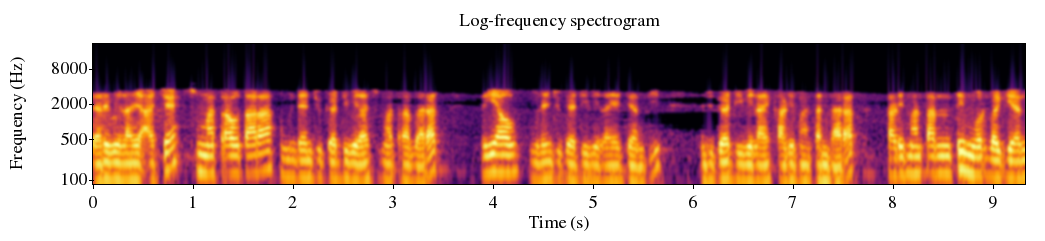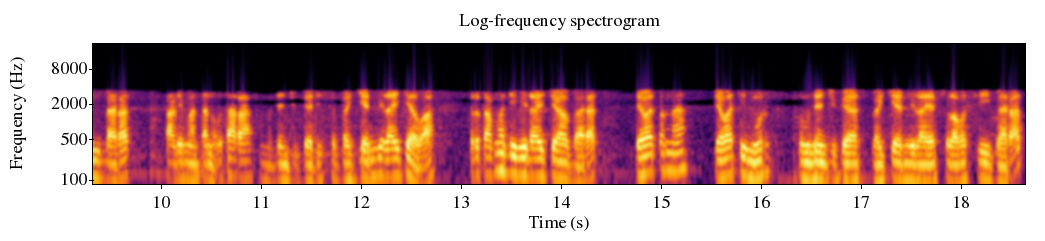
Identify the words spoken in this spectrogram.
dari wilayah Aceh, Sumatera Utara, kemudian juga di wilayah Sumatera Barat, Riau, kemudian juga di wilayah Jambi, dan juga di wilayah Kalimantan Barat, Kalimantan Timur bagian Barat, Kalimantan Utara, kemudian juga di sebagian wilayah Jawa, terutama di wilayah Jawa Barat, Jawa Tengah, Jawa Timur, kemudian juga sebagian wilayah Sulawesi Barat,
